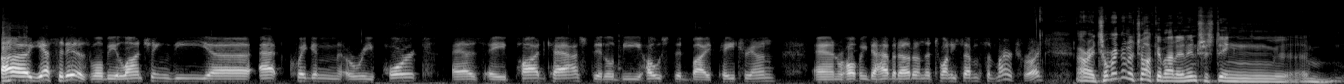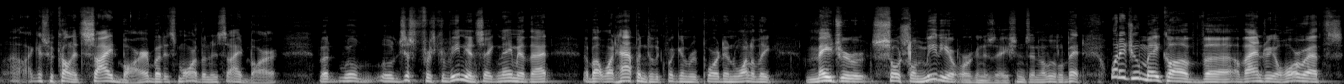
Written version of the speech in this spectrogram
Uh, yes, it is. We'll be launching the uh, at Quiggin report as a podcast. It'll be hosted by Patreon and we're hoping to have it out on the 27th of March, Roy. All right, so we're going to talk about an interesting, uh, I guess we call it sidebar, but it's more than a sidebar. But we'll, we'll just for convenience sake name it that about what happened to the Quiggin Report in one of the major social media organizations in a little bit. What did you make of, uh, of Andrea Horwath's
